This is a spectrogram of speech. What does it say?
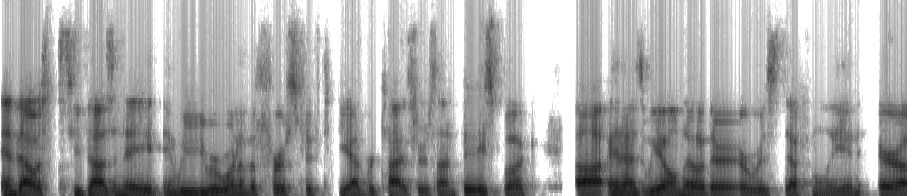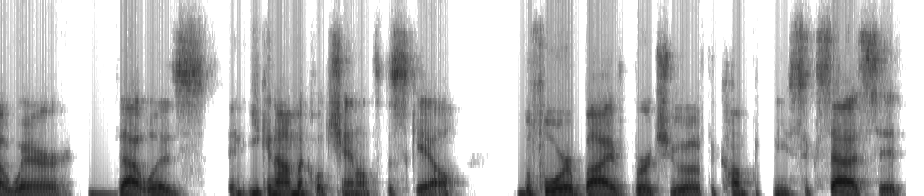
And that was 2008. And we were one of the first 50 advertisers on Facebook. Uh, and as we all know, there was definitely an era where that was an economical channel to scale. Before, by virtue of the company's success, it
